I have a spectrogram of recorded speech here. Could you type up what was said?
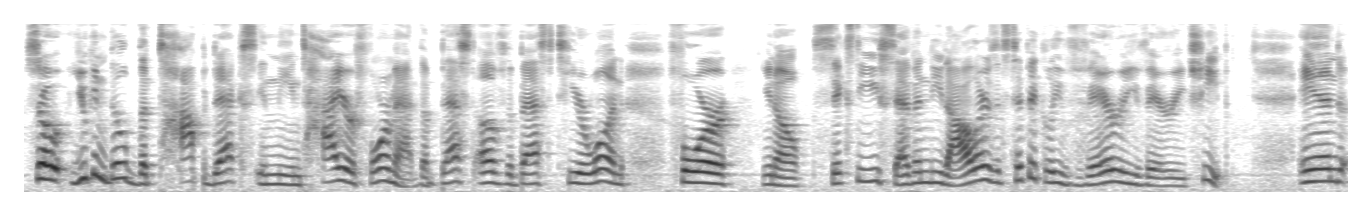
So you can build the top decks in the entire format, the best of the best tier 1 for, you know, 60, 70 dollars. It's typically very very cheap. And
